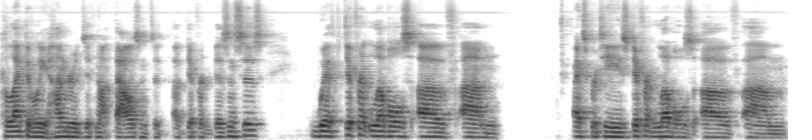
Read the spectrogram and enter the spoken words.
collectively hundreds, if not thousands, of, of different businesses with different levels of um, expertise, different levels of um,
